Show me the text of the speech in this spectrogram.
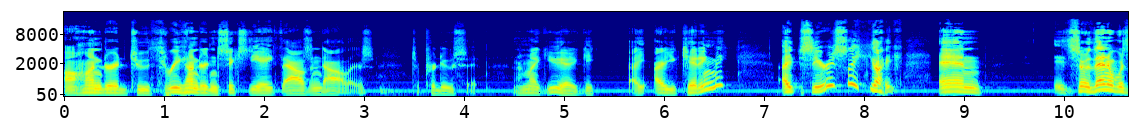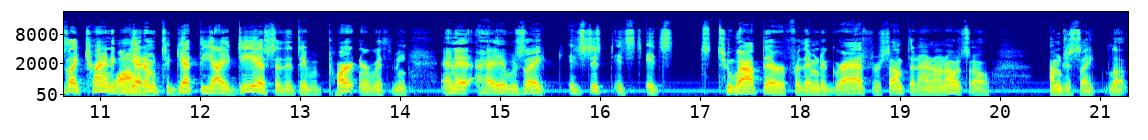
a hundred to three hundred and sixty-eight thousand dollars to produce it. And I'm like, you, are, are you kidding me? I, seriously, like, and so then it was like trying to Wow. get them to get the idea so that they would partner with me, and it, it was like it's just it's it's too out there for them to grasp or something. I don't know. So I'm just like, look,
